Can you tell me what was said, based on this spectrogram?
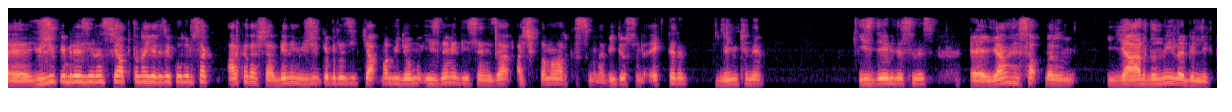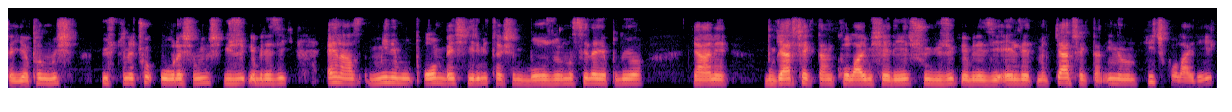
E, yüzük ve bileziği nasıl yaptığına gelecek olursak arkadaşlar benim yüzük ve bilezik yapma videomu izlemediyseniz eğer açıklamalar kısmına videosunu eklerim. Linkini izleyebilirsiniz. E, yan hesapların yardımıyla birlikte yapılmış üstüne çok uğraşılmış yüzük ve bilezik en az minimum 15-20 taşın bozdurmasıyla yapılıyor. Yani bu gerçekten kolay bir şey değil. Şu yüzük ve bileziği elde etmek gerçekten inanın hiç kolay değil.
